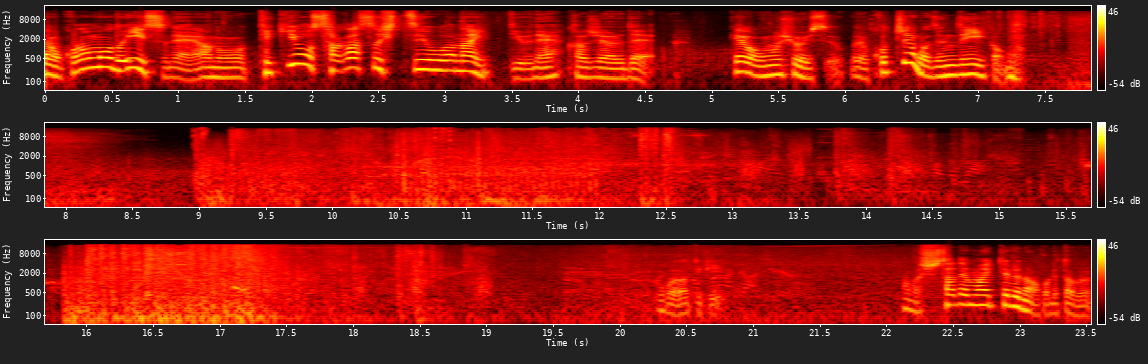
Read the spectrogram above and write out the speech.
でもこのモードいいっすね。あの、敵を探す必要がないっていうね、カジュアルで。結構面白いですよ。これこっちの方が全然いいかも。どこだ敵？なんか下で巻いてるな、これ多分。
